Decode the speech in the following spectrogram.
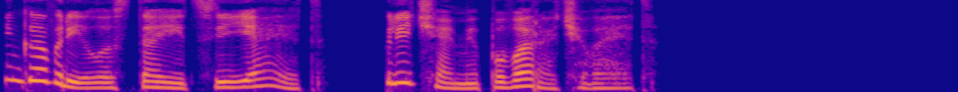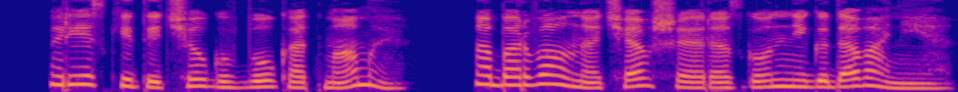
И Гаврила стоит, сияет, плечами поворачивает. Резкий тычок в бок от мамы оборвал начавшее разгон негодования.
